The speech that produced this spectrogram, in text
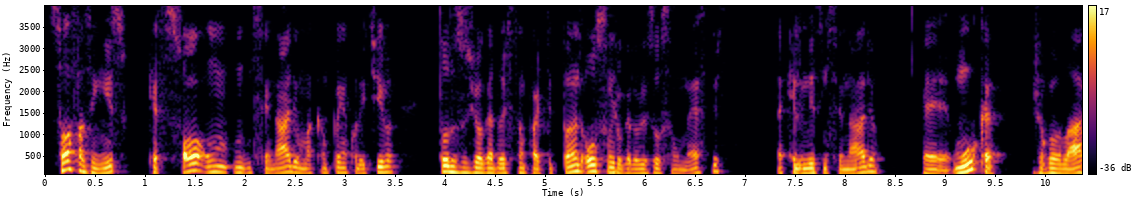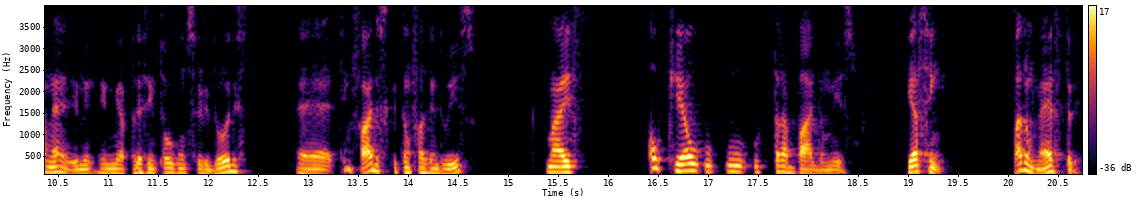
só fazem isso que é só um, um, cenário, uma campanha coletiva, todos os jogadores estão participando, ou são jogadores ou são mestres, naquele mesmo cenário. É, Muka jogou lá, né? Ele, ele me apresentou alguns servidores. É, tem vários que estão fazendo isso, mas qual que é o, o, o trabalho mesmo? E assim, para o mestre,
